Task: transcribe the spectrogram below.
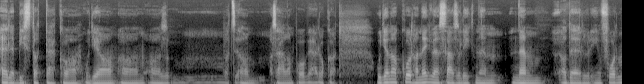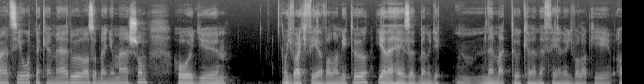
erre biztatták a, ugye a, a, az, a, az állampolgárokat. Ugyanakkor, ha 40% nem, nem ad erről információt, nekem erről az a benyomásom, hogy hogy vagy fél valamitől. Jelen helyzetben ugye nem ettől kellene félni, hogy valaki a,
